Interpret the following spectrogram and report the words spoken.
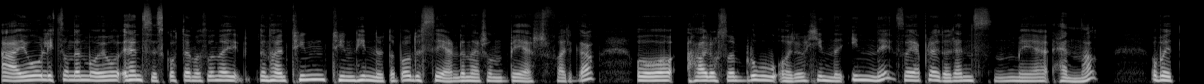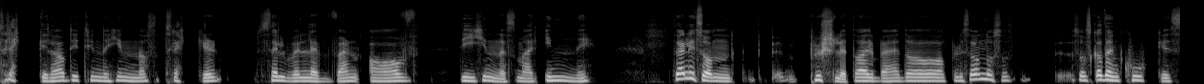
er jo litt sånn, den må jo renses godt, den også. Den, er, den har en tynn, tynn hinne utapå. Du ser den, den er sånn beigefarga. Og har også blodåre og hinner inni, så jeg pleier å rense den med henda. Og bare trekker av de tynne hinnene, og så trekker selve leveren av de hinnene som er inni. Så det er litt sånn puslete arbeid og alt mulig sånn, og så, så skal den kokes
